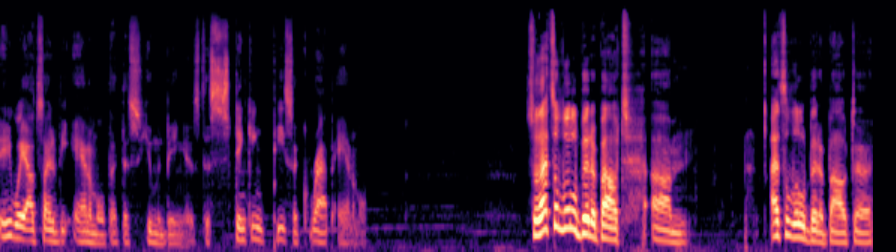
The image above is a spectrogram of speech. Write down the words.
any way outside of the animal that this human being is, this stinking piece of crap animal. So that's a little bit about um, that's a little bit about uh,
